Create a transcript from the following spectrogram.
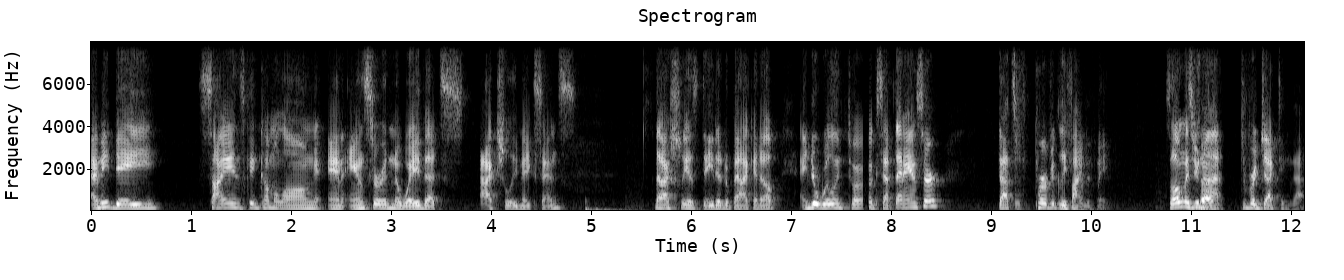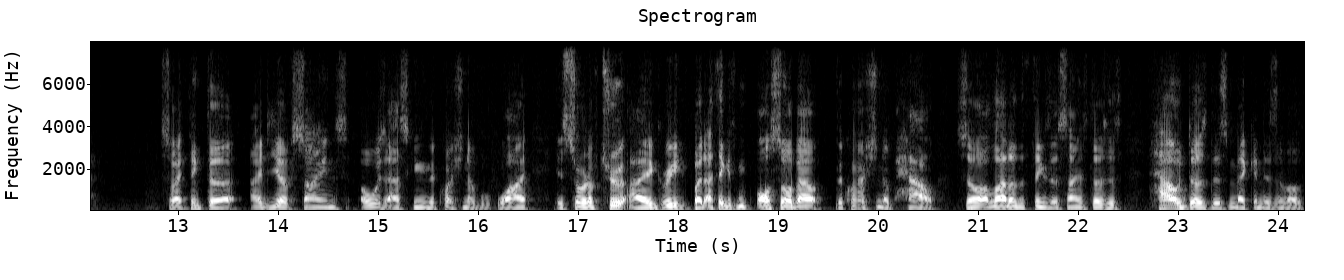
any day science can come along and answer it in a way that's actually makes sense, that actually has data to back it up, and you're willing to accept that answer, that's perfectly fine with me. As long as you're So- not rejecting that. So I think the idea of science always asking the question of why is sort of true. I agree, but I think it's also about the question of how. So a lot of the things that science does is how does this mechanism of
